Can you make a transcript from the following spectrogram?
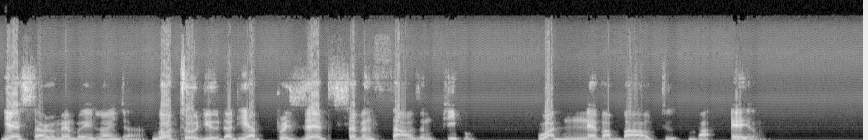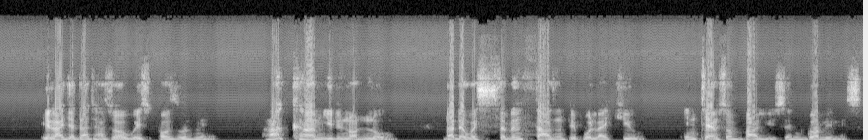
Yes, I remember Elijah. God told you that he had preserved 7,000 people who had never bowed to Baal. Elijah, that has always puzzled me. How come you do not know that there were 7,000 people like you in terms of values and godliness?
